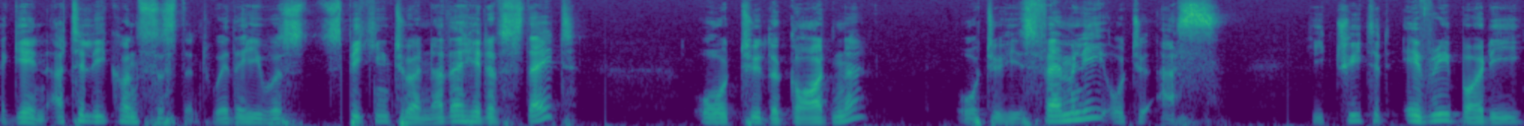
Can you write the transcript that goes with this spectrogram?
Again, utterly consistent, whether he was speaking to another head of state or to the gardener or to his family or to us. He treated everybody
